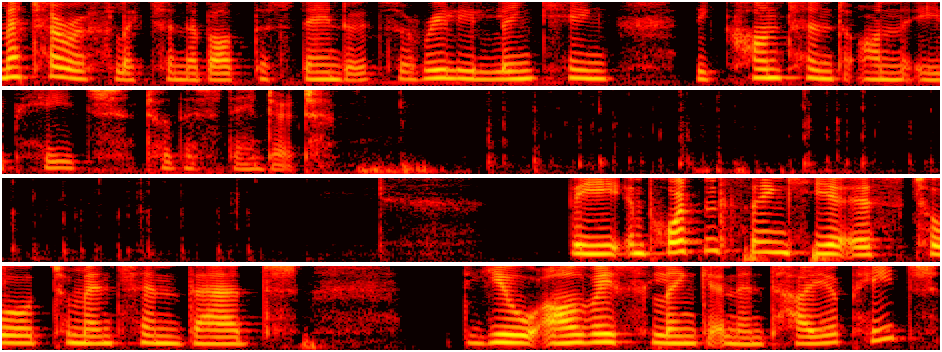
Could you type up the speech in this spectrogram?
meta reflection about the standard. So really linking the content on a page to the standard. The important thing here is to, to mention that you always link an entire page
